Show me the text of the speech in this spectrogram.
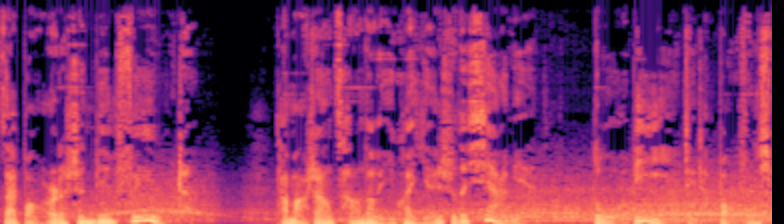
在宝儿的身边飞舞着，他马上藏到了一块岩石的下面，躲避这场暴风雪。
